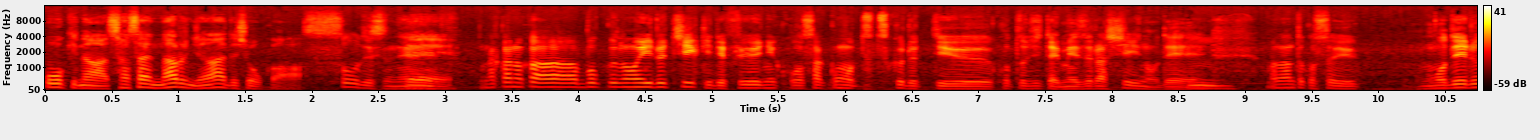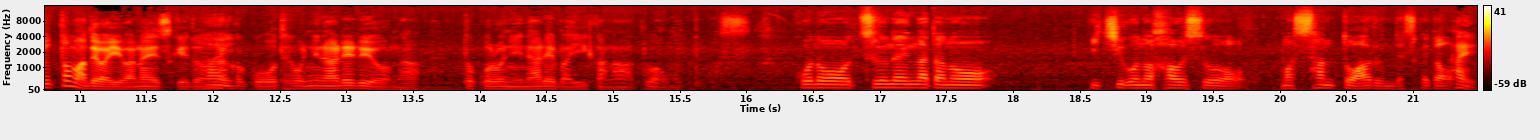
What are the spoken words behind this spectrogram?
大きな支えになるんじゃないでしょうか？そうですね、えー、なかなか僕のいる地域で冬にこう作物作るっていうこと自体珍しいので、うん、まあ、なんとかそういうモデルとまでは言わないですけど、はい、なんかこうお手本になれるようなところになればいいかなとは思ってます。この通年型のいちごのハウスを、まあ、3棟あるんですけど、はい、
